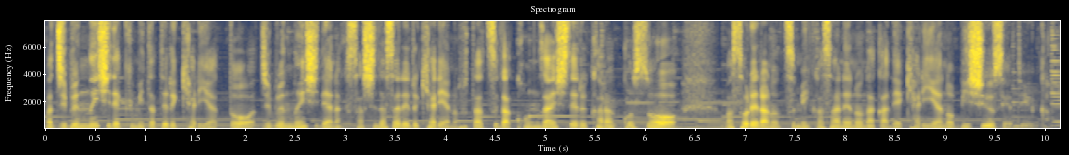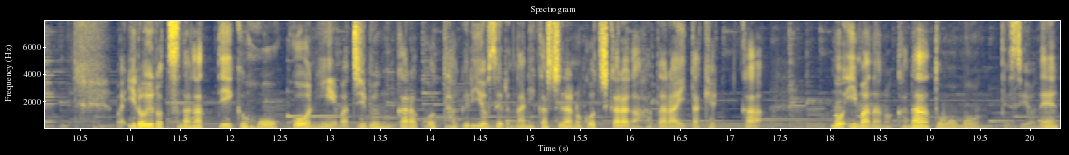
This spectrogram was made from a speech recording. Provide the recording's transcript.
まあ、自分の意思で組み立てるキャリアと自分の意思ではなく差し出されるキャリアの2つが混在しているからこそ、まあ、それらの積み重ねの中でキャリアの微修正というか、いろいろつながっていく方向に、まあ、自分からこう手繰り寄せる何かしらのこう力が働いた結果の今なのかなとも思うんですよね。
